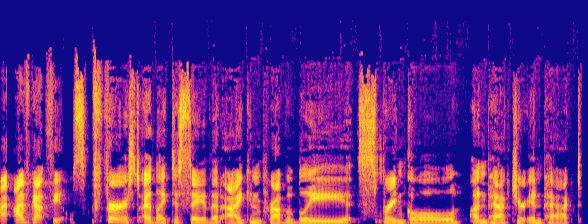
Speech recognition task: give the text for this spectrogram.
I- I've got feels. First, I'd like to say that I can probably sprinkle Unpacked Your Impact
